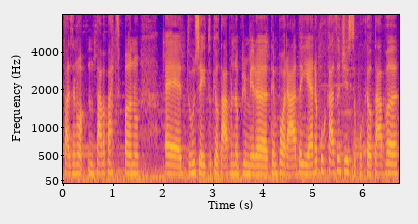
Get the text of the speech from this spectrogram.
fazendo, não tava participando é, de um jeito que eu tava na primeira temporada e era por causa disso, porque eu tava.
